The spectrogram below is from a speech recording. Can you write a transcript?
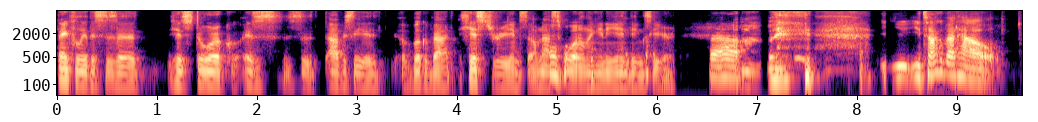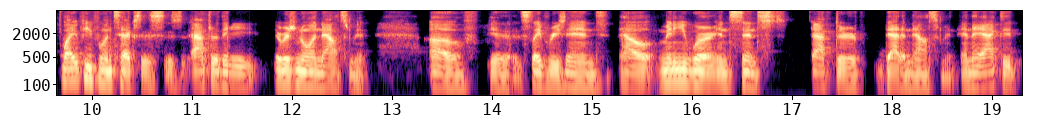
thankfully this is a historical is, is a, obviously a, a, book about history, and so I'm not spoiling any endings here. Uh, but you, you talk about how white people in Texas is after the original announcement of you know, slavery's end, how many were incensed after that announcement, and they acted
